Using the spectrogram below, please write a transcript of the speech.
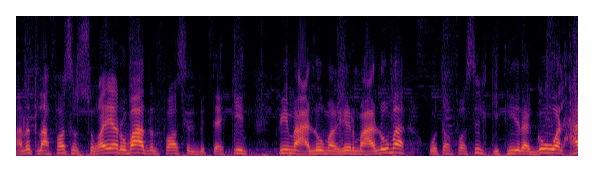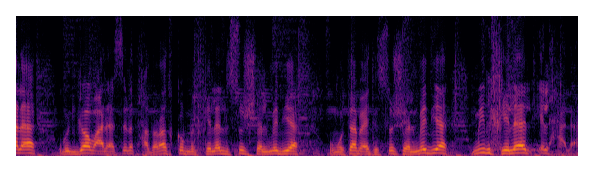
هنطلع فاصل صغير وبعد الفاصل بالتأكيد في معلومة غير معلومة وتفاصيل كتيرة جوه الحلقة وبنجاوب على أسئلة حضراتكم من خلال ال social media ومتابعة ال social media من خلال الحلقة.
